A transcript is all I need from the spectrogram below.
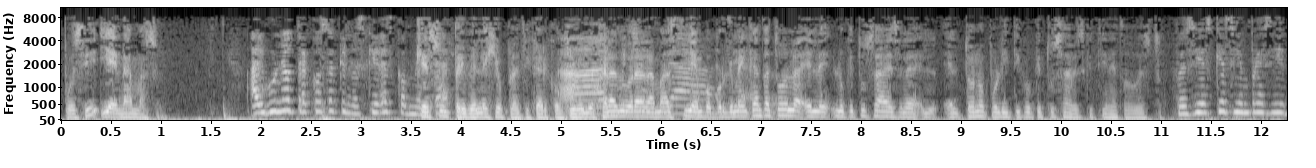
pues sí, y en Amazon. ¿Alguna otra cosa que nos quieras comentar? Que es un privilegio platicar contigo y ojalá durara más tiempo, porque me encanta todo lo que tú sabes, el, tono político que tú sabes que tiene todo esto. Pues sí, es que siempre así,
